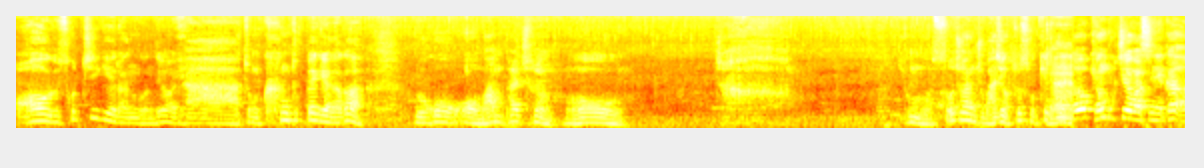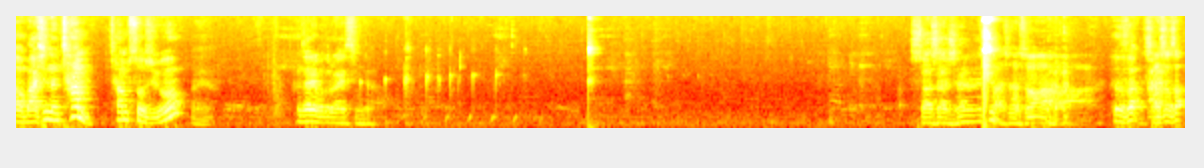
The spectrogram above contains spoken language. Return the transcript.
어, 이거 소찌개라는 건데요. 야, 좀 큰 뚝배기에다가 요거 어, 18,000원. 오. 자. 이건 뭐 소주 한주 맛이 없을 수 없겠다. 네. 또 경북 지역 왔으니까 어, 맛있는 참, 참 소주. 네. 한잔 해보도록 하겠습니다. 쏴쏴쏴. 사사사 그래서 사사사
